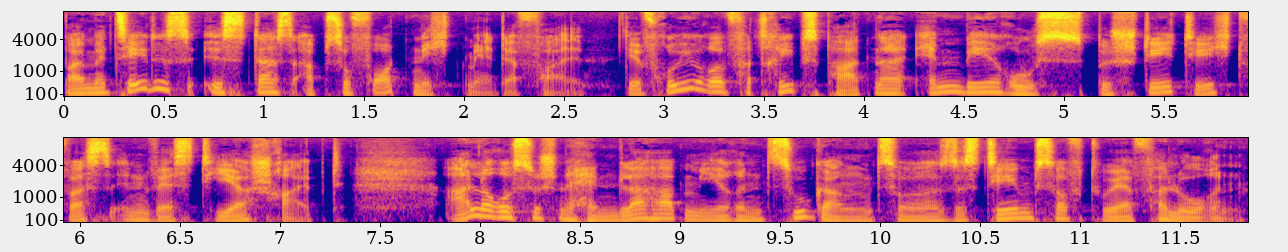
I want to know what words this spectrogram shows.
Bei Mercedes ist das ab sofort nicht mehr der Fall. Der frühere Vertriebspartner MB Rus bestätigt, was Investia schreibt. Alle russischen Händler haben ihren Zugang zur Systemsoftware verloren.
